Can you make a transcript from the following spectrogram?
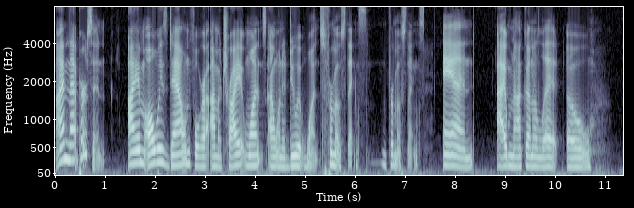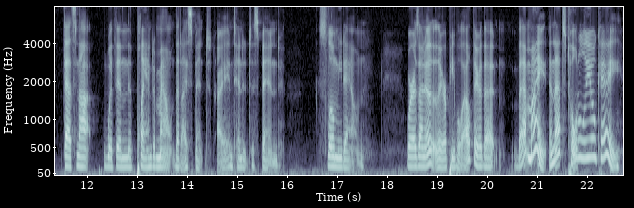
I'm that person. I am always down for I'm to try it once. I want to do it once for most things. For most things. And I'm not going to let, oh, that's not within the planned amount that I spent, I intended to spend, slow me down. Whereas I know that there are people out there that that might, and that's totally okay.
